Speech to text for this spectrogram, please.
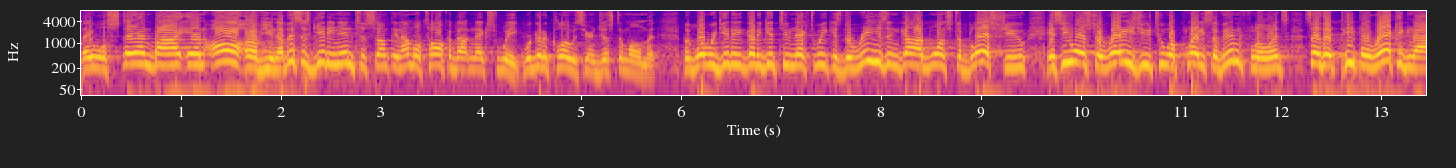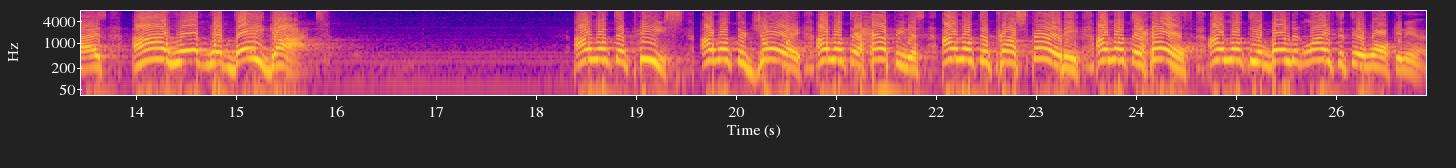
They will stand by in awe of you. Now, this is getting into something I'm going to talk about next week. We're going to close here in just a moment. But what we're getting, going to get to next week is the reason God wants to bless you is He wants to raise you to a place of influence so that people recognize, I want what they got. I want their peace. I want their joy. I want their happiness. I want their prosperity. I want their health. I want the abundant life that they're walking in.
